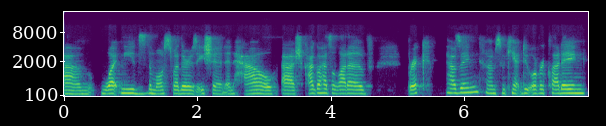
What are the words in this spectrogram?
um, what needs the most weatherization, and how. Uh, Chicago has a lot of brick housing, um, so we can't do overcladding.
